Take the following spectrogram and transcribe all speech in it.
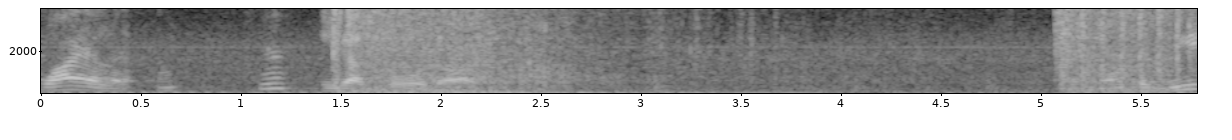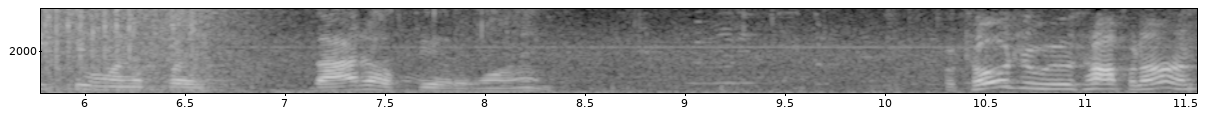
why I left him. He got full dog. These two want to play Battlefield 1. I told you we was hopping on.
